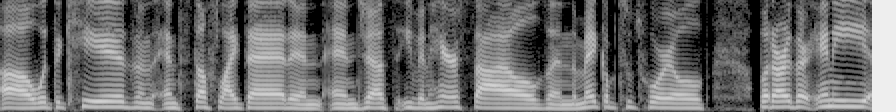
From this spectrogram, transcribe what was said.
uh, with the kids and, and stuff like that, and and just even hairstyles and the makeup tutorials. But are there any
